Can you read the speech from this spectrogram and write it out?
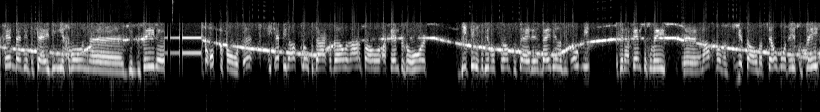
agent bent in Turkije, dien je gewoon uh, de bevelen op te volgen. Ik heb in de afgelopen dagen wel een aantal agenten gehoord die tegen demonstranten zeiden, wij willen het ook niet. Er zijn agenten geweest, uh, in elk geval een viertal dat zelfmoord heeft gepleegd.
